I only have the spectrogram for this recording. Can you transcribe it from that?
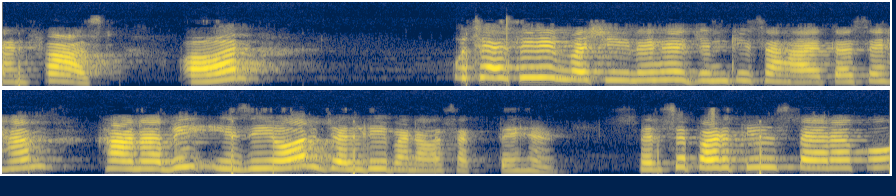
and fast और कुछ ऐसी भी मशीनें हैं जिनकी सहायता से हम खाना भी इजी और जल्दी बना सकते हैं। फिर से पढ़ती हूँ इस पैरा को।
